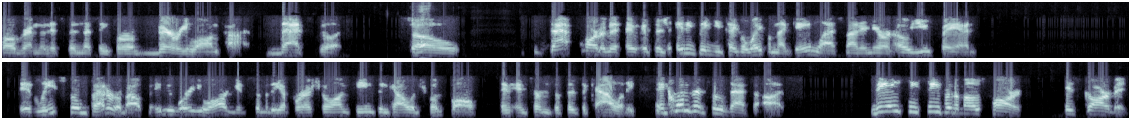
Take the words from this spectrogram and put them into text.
program that it's been missing for a very long time. That's good. So that part of it, if there's anything you take away from that game last night and you're an OU fan, at least feel better about maybe where you are against some of the upper echelon teams in college football in, in terms of physicality. And Clemson proved that to us. The ACC, for the most part, is garbage.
